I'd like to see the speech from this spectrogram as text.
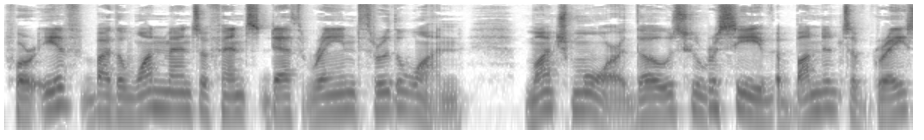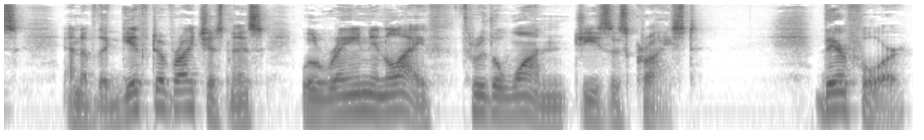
For if by the one man's offense death reigned through the one, much more those who receive abundance of grace and of the gift of righteousness will reign in life through the one Jesus Christ. Therefore,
